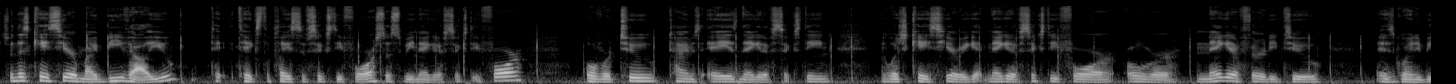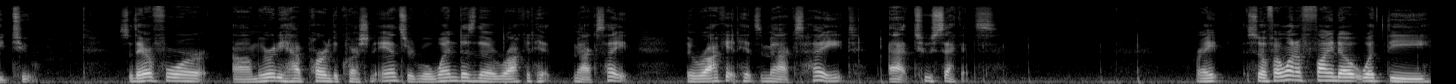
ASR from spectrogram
So in this case here, my b value takes the place of 64, so this would be negative 64 over 2 times a is negative 16, in which case here we get negative 64 over negative 32 is going to be 2. So therefore, um, we already have part of the question answered. Well, when does the rocket hit max height? The rocket hits max height at 2 seconds. Right? So if I want to find out what the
